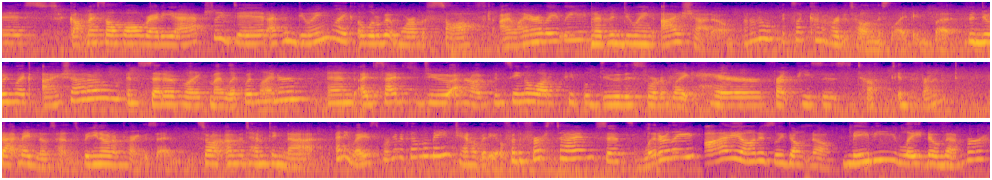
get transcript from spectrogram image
Breakfast, got myself all ready. I actually did, I've been doing like a little bit more of a soft eyeliner lately and I've been doing eyeshadow. I don't know, it's like kind of hard to tell in this lighting, but I've been doing like eyeshadow instead of like my liquid liner. And I decided to do, I don't know, I've been seeing a lot of people do this sort of like hair front pieces tucked in the front that made no sense, but you know what I'm trying to say. So I'm attempting that. Anyways, we're gonna film a main channel video for the first time since literally, I honestly don't know, maybe late November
